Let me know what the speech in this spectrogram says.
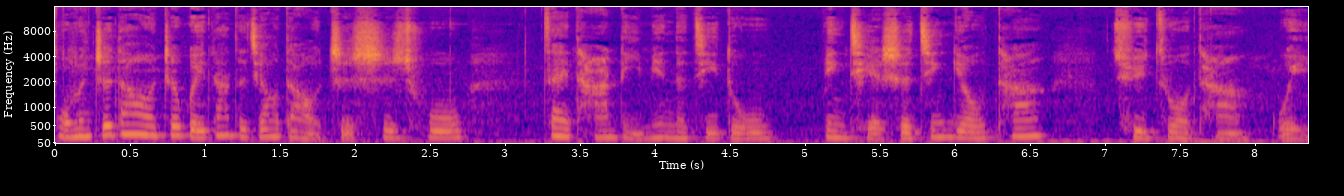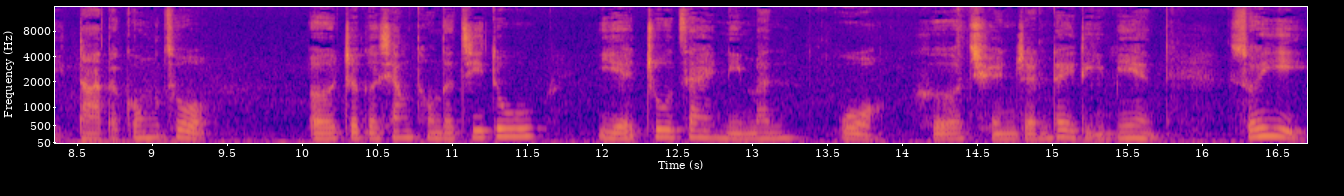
我们知道，这伟大的教导指示出在它里面的基督，并且是经由他去做他伟大的工作，而这个相同的基督也住在你们、我和全人类里面，所以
